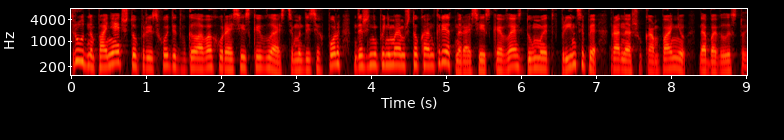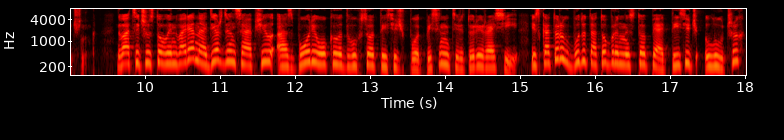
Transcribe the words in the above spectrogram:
Трудно понять, что происходит в головах у российской власти. Мы до сих пор даже не понимаем, что конкретно российская власть думает в принципе про нашу кампанию, добавил источник. 26 января Надеждин сообщил о сборе около 200 тысяч подписей на территории России, из которых будут отобраны 105 тысяч лучших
